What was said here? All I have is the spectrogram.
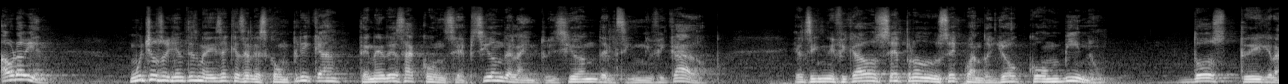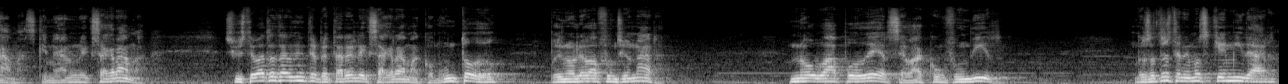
Ahora bien, muchos oyentes me dicen que se les complica tener esa concepción de la intuición del significado. El significado se produce cuando yo combino dos trigramas que me dan un hexagrama. Si usted va a tratar de interpretar el hexagrama como un todo, pues no le va a funcionar. No va a poder, se va a confundir. Nosotros tenemos que mirar,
